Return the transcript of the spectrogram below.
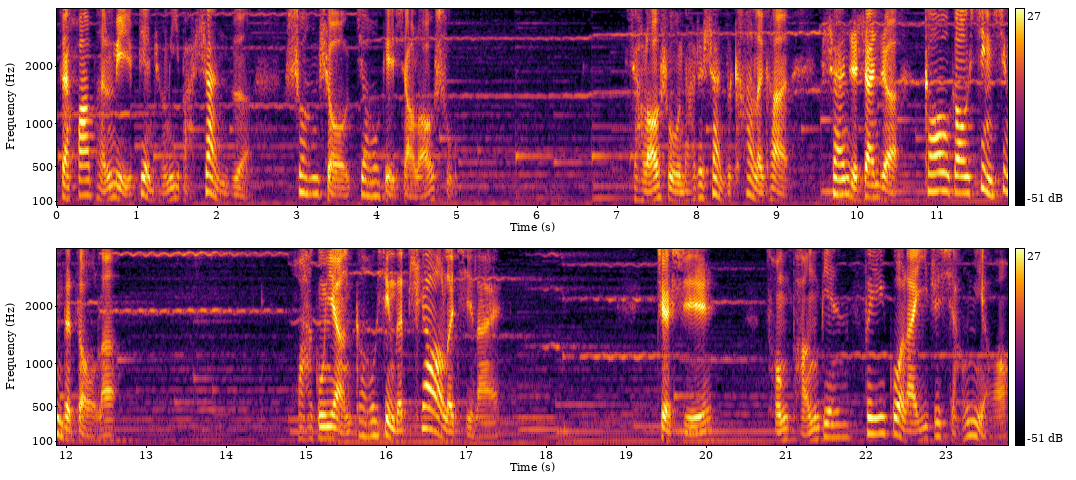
在花盆里变成了一把扇子，双手交给小老鼠。小老鼠拿着扇子看了看，扇着扇着，高高兴兴地走了。花姑娘高兴地跳了起来。这时，从旁边飞过来一只小鸟。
